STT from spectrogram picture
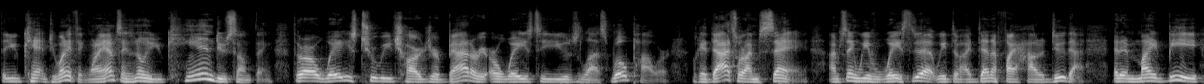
that you can't do anything. What I am saying is, no, you can do something. There are ways to recharge your battery or ways to use less willpower. Okay, that's what I'm saying. I'm saying we have ways to do that. We have to identify how to do that. And it might be,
